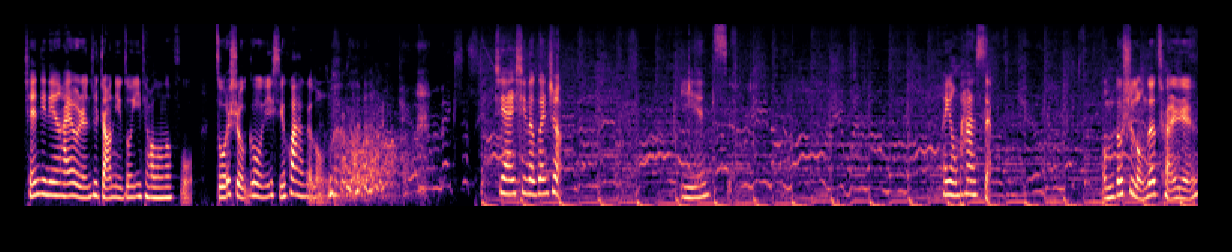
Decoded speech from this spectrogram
前几天还有人去找你做一条龙的符，左手跟我一起画个龙。谢爱心的关注，椰子。欢迎 pass，我们都是龙的传人。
